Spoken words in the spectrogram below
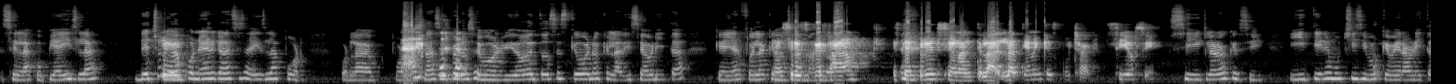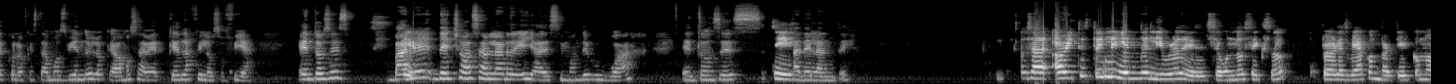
Se la copié a Isla. De hecho, le iba a poner gracias a Isla por, por, la, por la frase, pero se me olvidó. Entonces, qué bueno que la dice ahorita, que ella fue la que nos es que está, está impresionante. La, la tienen que escuchar, sí o sí. Sí, claro que sí. Y tiene muchísimo que ver ahorita con lo que estamos viendo y lo que vamos a ver, que es la filosofía. Entonces, vale, de hecho vas a hablar de ella, de Simone de Beauvoir. Entonces, adelante. O sea, ahorita estoy leyendo el libro del segundo sexo, pero les voy a compartir como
